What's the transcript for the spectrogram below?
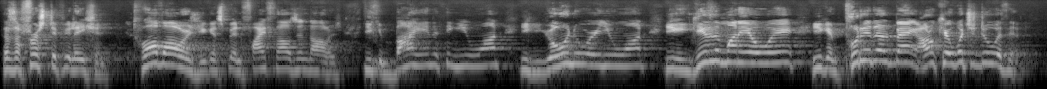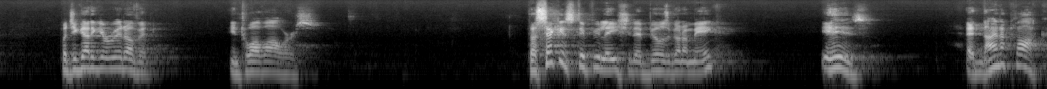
There's a first stipulation. 12 hours, you can spend $5,000. You can buy anything you want. You can go anywhere you want. You can give the money away. You can put it in a bank. I don't care what you do with it. But you got to get rid of it in 12 hours. The second stipulation that Bill's going to make is at 9 o'clock,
